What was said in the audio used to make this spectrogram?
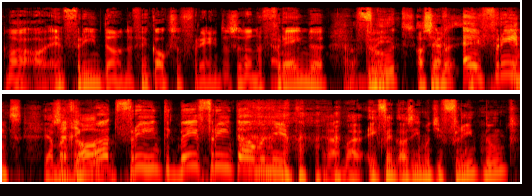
Maar en vriend dan? Dat vind ik ook zo vreemd. Als er dan een vreemde ja, doet, als zegt, hé hey, vriend. ja, maar zeg dan... ik, wat vriend? Ik ben je vriend helemaal niet. ja, maar ik vind als iemand je vriend noemt,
